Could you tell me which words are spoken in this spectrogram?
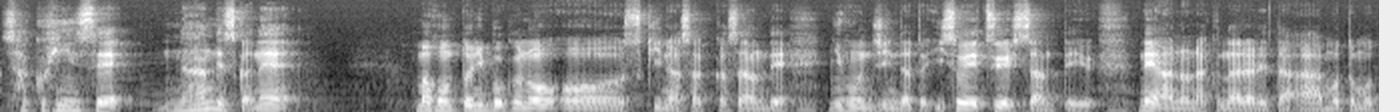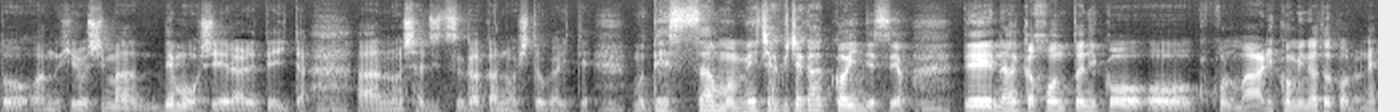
作品性何ですかねまあ、本当に僕の好きな作家さんで日本人だと磯江剛さんっていう、ね、あの亡くなられたもともと広島でも教えられていたあの写実画家の人がいてもうデッサンもめちゃくちゃかっこいいんですよ。でなんか本当にこうここの回り込みのところね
